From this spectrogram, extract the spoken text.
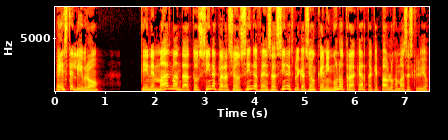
Este libro tiene más mandatos sin aclaración, sin defensa, sin explicación que ninguna otra carta que Pablo jamás escribió.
